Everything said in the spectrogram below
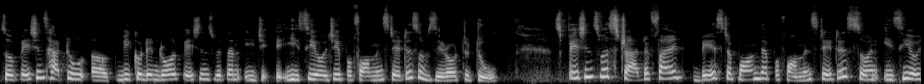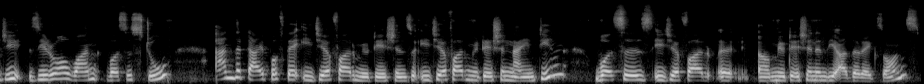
So patients had to, uh, we could enroll patients with an EG, ECOG performance status of 0 to 2. So patients were stratified based upon their performance status. So an ECOG 0 or 1 versus 2 and the type of their EGFR mutation. So EGFR mutation 19 versus EGFR uh, uh, mutation in the other exons.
